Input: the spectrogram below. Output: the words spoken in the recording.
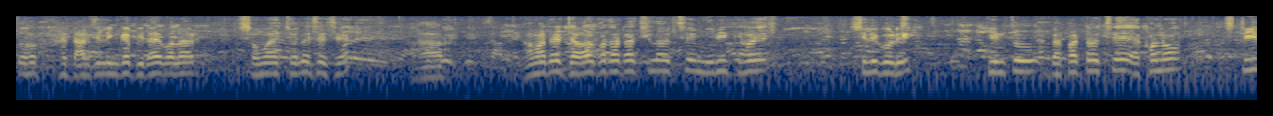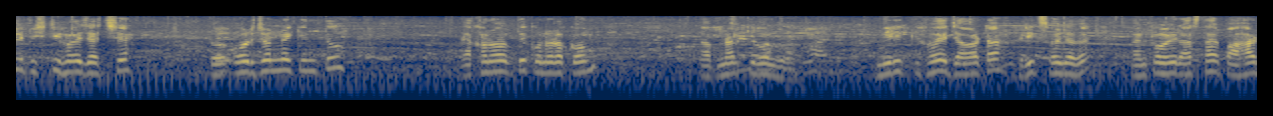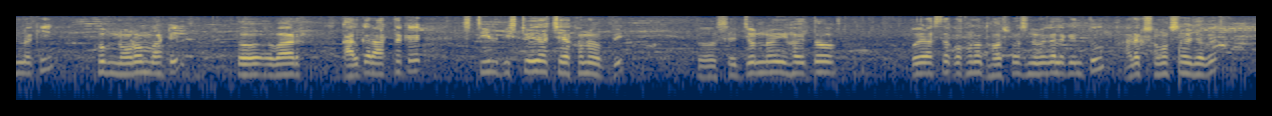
তো দার্জিলিংকে বিদায় বলার সময় চলে এসেছে। আর আমাদের যাওয়ার কথাটা ছিল হচ্ছে মিরিক হয়ে শিলিগুড়ি। কিন্তু ব্যাপারটা হচ্ছে এখনও স্টিল বৃষ্টি হয়ে যাচ্ছে। তো ওর জন্যে কিন্তু এখনও অবধি কোনো রকম আপনার কি বলব, মিরিক হয়ে যাওয়াটা রিক্স হয়ে যাবে। কারণ কি ওই রাস্তায় পাহাড় নাকি খুব নরম মাটি। তো এবার কালকে রাত থেকে স্টিল বৃষ্টি হয়ে যাচ্ছে এখনও অবধি। তো সেই জন্যই হয়তো ওই রাস্তা কখনো ধস ফস নেমে গেলে কিন্তু আরেক সমস্যা হয়ে যাবে।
